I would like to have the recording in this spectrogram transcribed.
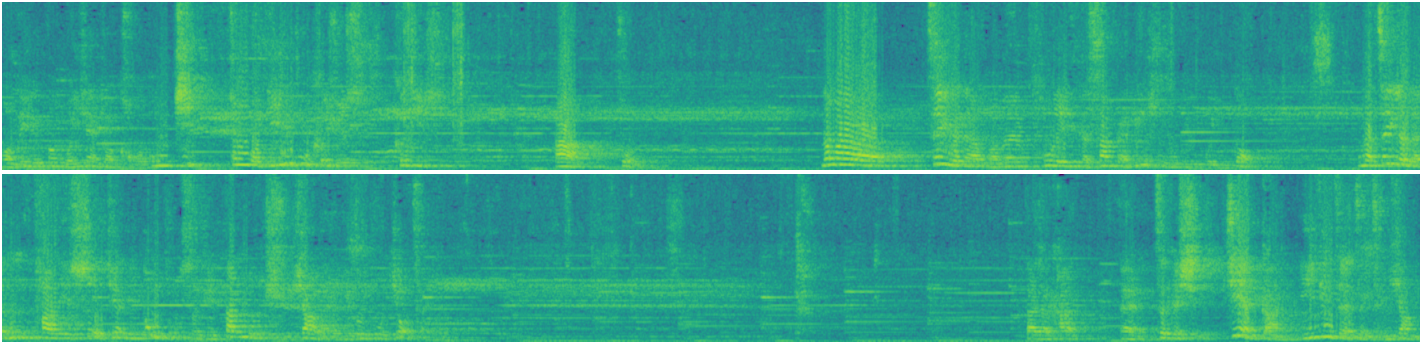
我们有一本文献叫《考工记》，中国第一部科学史、科技史啊做的。那么这个呢，我们铺了一个三百六十度的轨道。那么这个人他的射箭的动作是可以单独取下来以后做教材的。大家看，哎，这个箭杆一定在嘴唇下面，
